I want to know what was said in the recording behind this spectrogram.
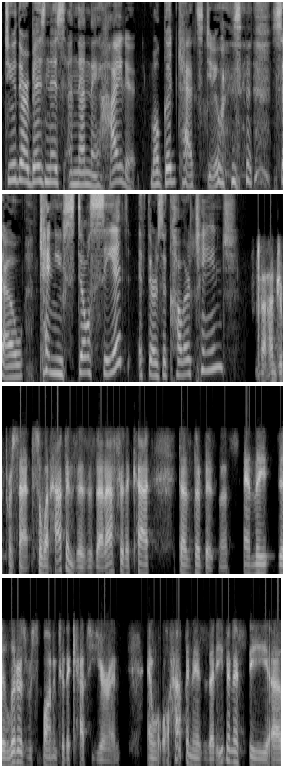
do their business and then they hide it. Well, good cats do. so, can you still see it if there's a color change? A hundred percent. So what happens is is that after the cat does their business and the the litter is responding to the cat's urine, and what will happen is, is that even if the uh,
